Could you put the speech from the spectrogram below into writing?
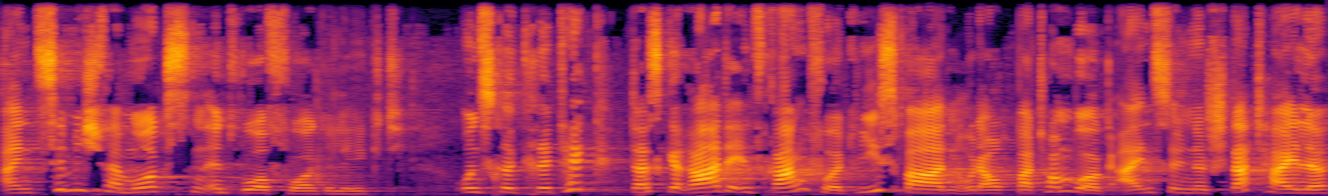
einen ziemlich vermurksten Entwurf vorgelegt. Unsere Kritik, dass gerade in Frankfurt, Wiesbaden oder auch Bad Homburg einzelne Stadtteile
